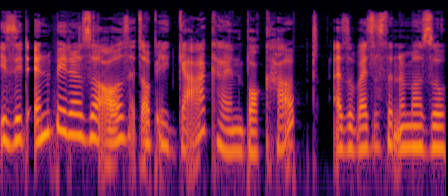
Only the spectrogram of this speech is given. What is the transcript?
ihr seht entweder so aus, als ob ihr gar keinen Bock habt. Also weil es ist dann immer so,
